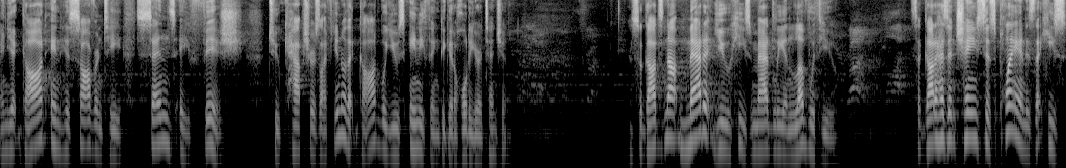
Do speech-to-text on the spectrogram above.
And yet, God, in his sovereignty, sends a fish to capture his life. You know that God will use anything to get a hold of your attention. And so, God's not mad at you, He's madly in love with you. That God hasn't changed his plan, is that he's,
